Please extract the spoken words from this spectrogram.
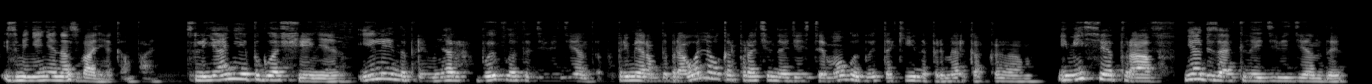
изменение названия компании слияние и поглощение или, например, выплата дивидендов. Примером добровольного корпоративного действия могут быть такие, например, как э, эмиссия прав, необязательные дивиденды.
